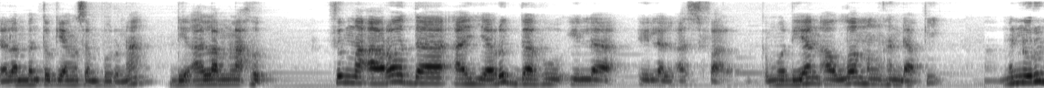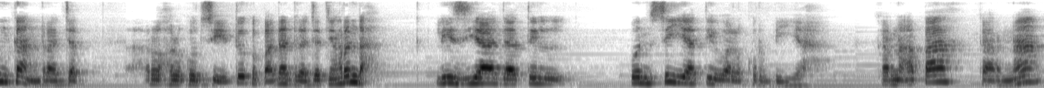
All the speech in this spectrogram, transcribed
dalam bentuk yang sempurna di alam lahud. Thumma arada ayyaruddahu ila ilal asfal. Kemudian Allah menghendaki menurunkan derajat Ruhul Qudsi itu kepada derajat yang rendah li ziyadatil unsiyati wal kurbiyah. Karena apa? Karena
